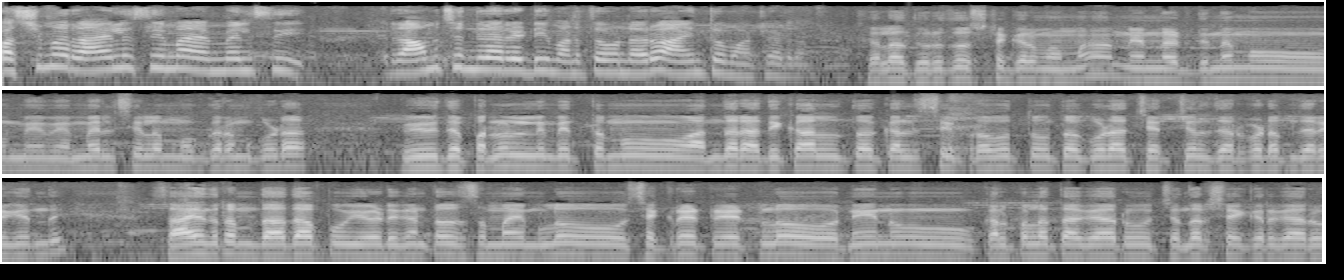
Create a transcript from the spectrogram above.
పశ్చిమ రాయలసీమ ఎమ్మెల్సీ రామచంద్రారెడ్డి మనతో ఉన్నారు. ఆయనతో మాట్లాడదాం. చాలా దురదృష్టకరమమ్మ నిన్నటి దినము మేము ఎమ్మెల్సీల ముగ్గురం కూడా వివిధ పనుల నిమిత్తము అందరు అధికారులతో కలిసి ప్రభుత్వంతో కూడా చర్చలు జరపడం జరిగింది. సాయంత్రం దాదాపు ఏడు గంటల సమయంలో సెక్రటరియట్లో నేను కల్పలత గారు చంద్రశేఖర్ గారు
